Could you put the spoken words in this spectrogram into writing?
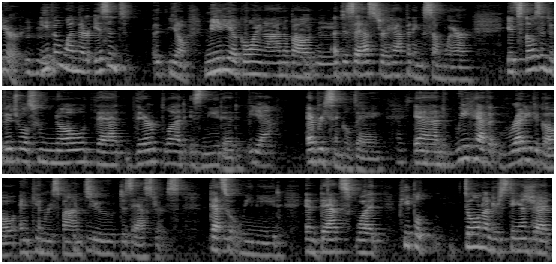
year, Mm-hmm. even when there isn't, uh, you know, media going on about Mm-hmm. a disaster happening somewhere. It's those individuals who know that their blood is needed Yeah. every single day, and we have it ready to go and can respond mm-hmm. to disasters. That's what we need, and that's what people don't understand Sure. that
